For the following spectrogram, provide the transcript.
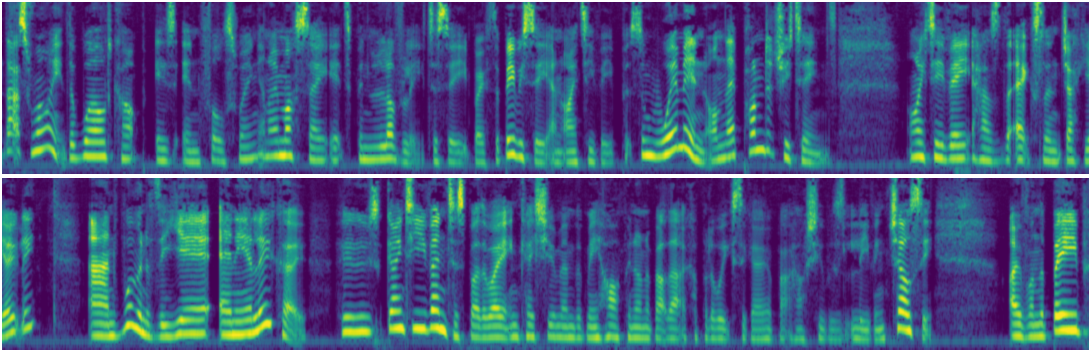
That's right, the World Cup is in full swing, and I must say it's been lovely to see both the BBC and ITV put some women on their punditry teams. ITV has the excellent Jackie Oatley and Woman of the Year, Eni Aluko, who's going to Juventus, by the way, in case you remember me harping on about that a couple of weeks ago, about how she was leaving Chelsea. Over on the Beeb,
